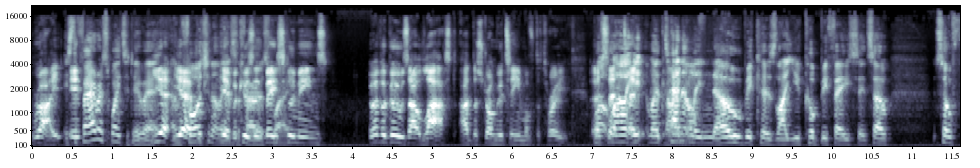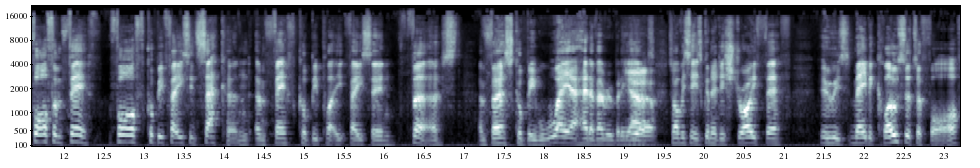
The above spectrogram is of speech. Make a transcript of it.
right? it's if, the fairest way to do it. yeah, yeah, Unfortunately, yeah, because it fairest way. basically means whoever goes out last had the stronger team of the three. Well, well, it, well technically no, because like you could be facing so, so fourth and fifth, fourth could be facing second, and fifth could be play, facing first, and first could be way ahead of everybody Yeah. else. So obviously, it's going to destroy fifth, who is maybe closer to fourth,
